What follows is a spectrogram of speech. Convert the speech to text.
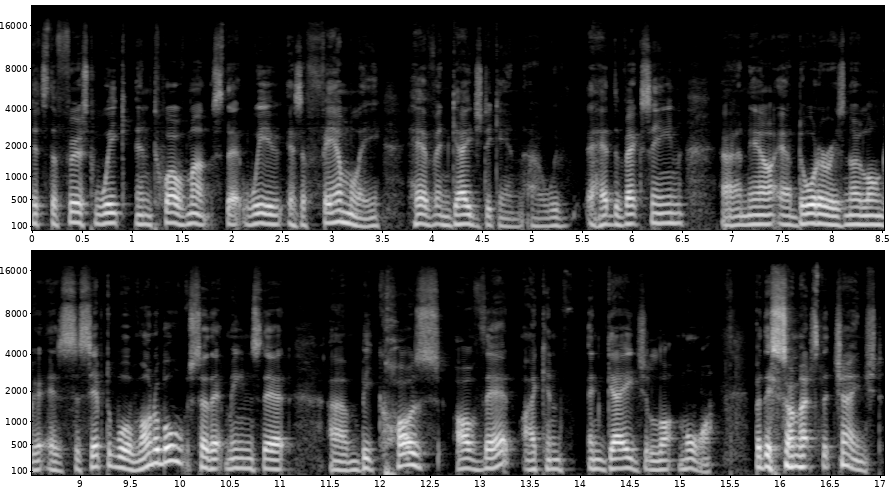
it's the first week in 12 months that we as a family have engaged again. Uh, we've had the vaccine. Uh, now our daughter is no longer as susceptible or vulnerable. So that means that um, because of that, I can engage a lot more. But there's so much that changed.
